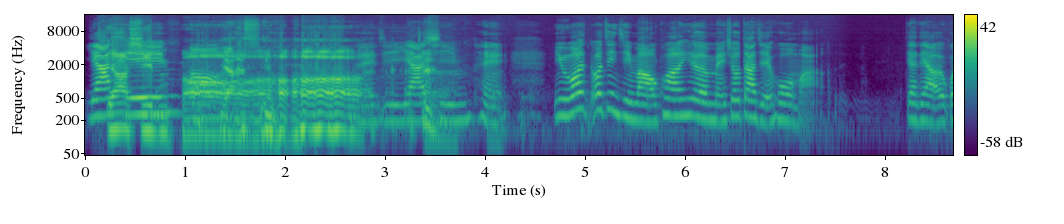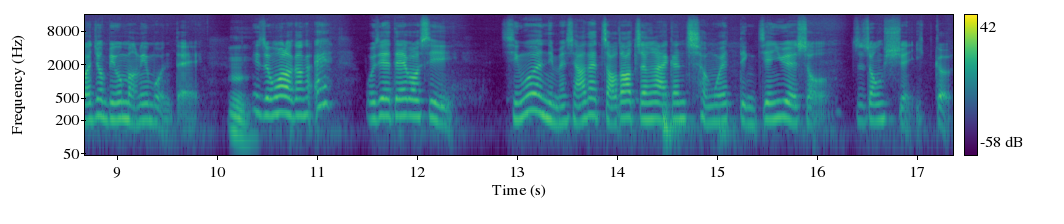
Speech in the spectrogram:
野心哦，野心，是野心 嘿。因为我我进前嘛有看迄个美秀大解惑嘛，定定有观众朋友问你问题。嗯。迄阵我就感觉，诶、欸，我这个题目是，请问你们想要在找到真爱跟成为顶尖乐手之中选一个，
